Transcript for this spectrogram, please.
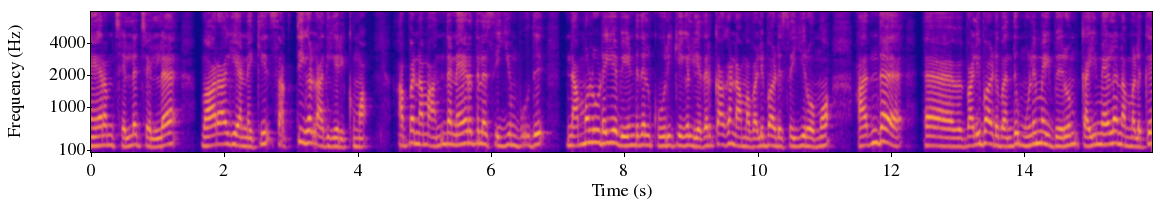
நேரம் செல்ல செல்ல வாராகி அன்னைக்கு சக்திகள் அதிகரிக்குமா? அப்போ நம்ம அந்த நேரத்தில் செய்யும்போது நம்மளுடைய வேண்டுதல் கோரிக்கைகள் எதற்காக நாம் வழிபாடு செய்கிறோமோ அந்த வழிபாடு வந்து முழுமை பெறும். கை மேலே நம்மளுக்கு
